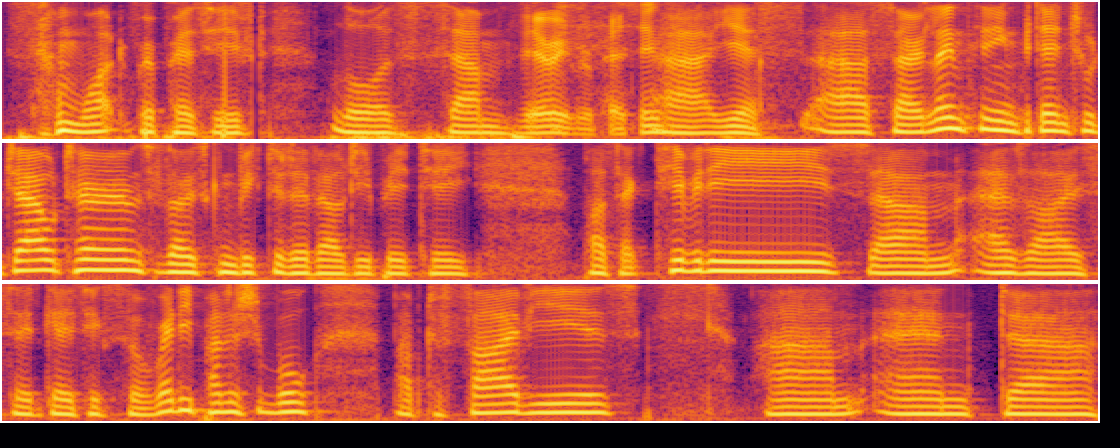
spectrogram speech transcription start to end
somewhat repressive laws. Um, Very repressive. uh, yes. Uh, so, lengthening potential jail terms for those convicted of LGBT plus activities. Um, as I said, gay sex is already punishable by up to five years. Um, and uh,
